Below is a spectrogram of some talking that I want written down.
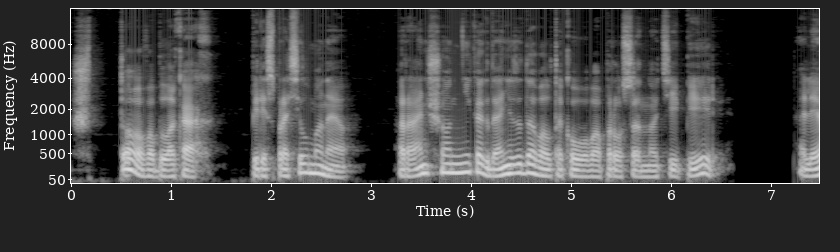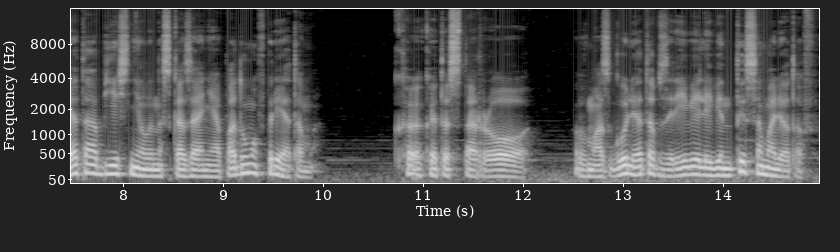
«Что в облаках?» – переспросил Манео. Раньше он никогда не задавал такого вопроса, но теперь... Лето объяснил иносказание, подумав при этом. «Как это старо!» В мозгу Лето взревели винты самолетов.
